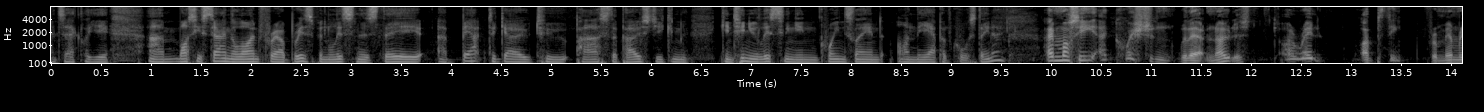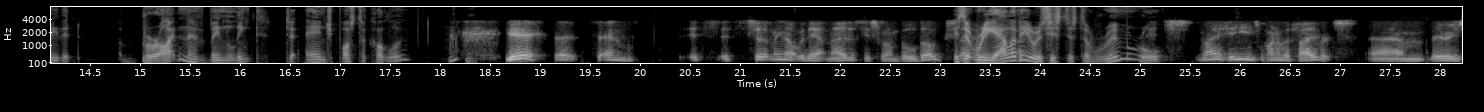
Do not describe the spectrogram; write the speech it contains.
exactly, yeah. Um, Mossy, stay on the line for our Brisbane listeners. They're about to go to Pass the Post. You can continue listening in Queensland on the app, of course, Dino. Hey, Mossy, a question without notice. I read, I think from memory, that Brighton have been linked to Ange Postecoglou. Yeah, that's, and it's it's certainly not without notice. This one, Bulldogs. Is it reality or is this just a rumour? Or It's, no, he is one of the favourites. Um, there is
